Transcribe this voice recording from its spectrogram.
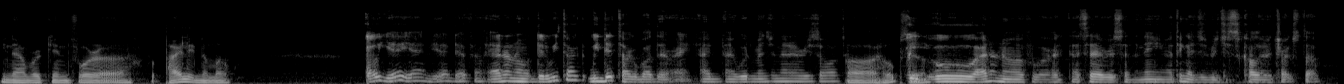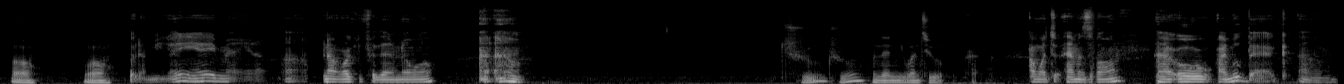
You now working for uh for Pilot no more. Oh yeah, yeah, yeah, definitely. I don't know. Did we talk? We did talk about that, right? I I would mention that every so often. Uh, I hope so. Wait, ooh, I don't know if we're, I said ever said the name. I think I just we just call it a truck stop. Oh, well, But I mean, hey, hey, man, you know, uh, not working for them no more. true, true. And then you went to I went to Amazon. Uh, or I moved back um,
